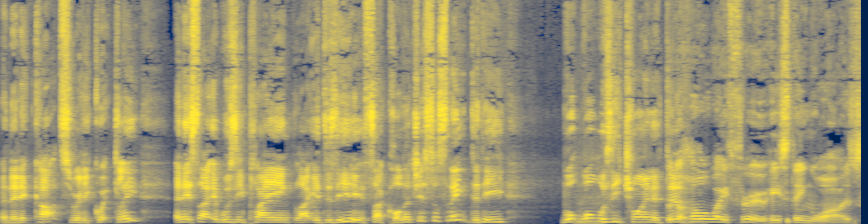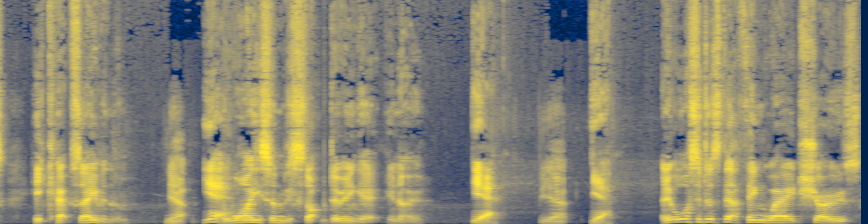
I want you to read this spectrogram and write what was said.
And then it cuts really quickly, and it's like, was he playing like? Does he a psychologist or something? Did he? What what was he trying to do? but the whole way through, his thing was he kept saving them. yeah yeah, But why he suddenly stopped doing it? You know. yeah, yeah yeah, And it also does that thing where it shows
